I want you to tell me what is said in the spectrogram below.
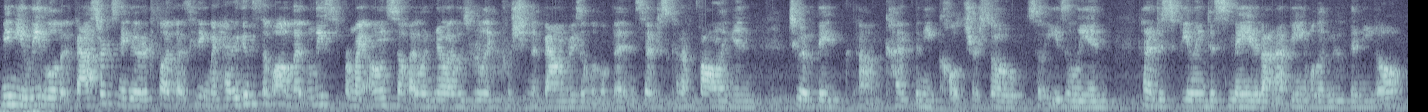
made me leave a little bit faster because maybe I would have felt like I was hitting my head against the wall. But at least for my own self, I would know I was really pushing the boundaries a little bit instead of just kind of falling into a big um, company culture so so easily and kind of just feeling dismayed about not being able to move the needle.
